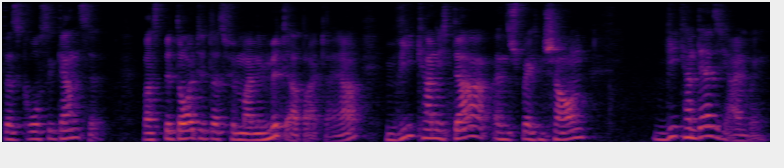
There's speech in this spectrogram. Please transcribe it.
das große Ganze. Was bedeutet das für meine Mitarbeiter? Ja? Wie kann ich da entsprechend schauen, wie kann der sich einbringen?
